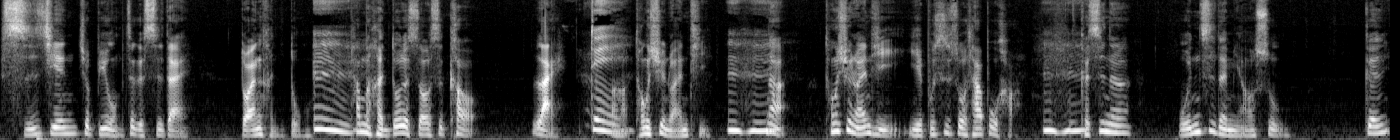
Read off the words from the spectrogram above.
时间就比我们这个时代短很多，嗯，他们很多的时候是靠赖，对。啊，通讯软体，嗯哼，那通讯软体也不是说它不好，嗯哼，可是呢，文字的描述。跟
